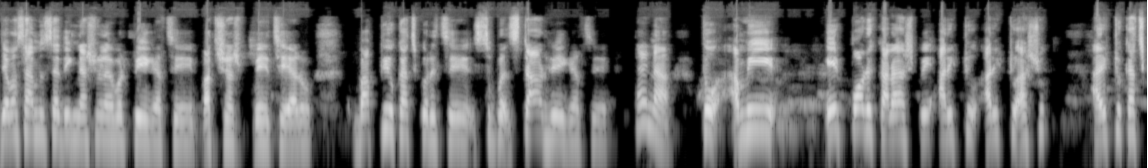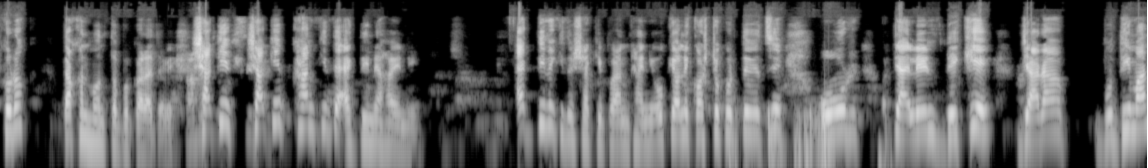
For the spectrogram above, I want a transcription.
যেমন সাইমন সাদিক ন্যাশনাল অ্যাওয়ার্ড পেয়ে গেছে বাদশাহ পেয়েছে আরও বাপ্পিও কাজ করেছে সুপার স্টার হয়ে গেছে তাই না? তো আমি এরপরে কারা আসবে আরেকটু আরেকটু আসুক আরেকটু কাজ করুক তখন মন্তব্য করা যাবে। সাকিব সাকিব খান কিন্তু একদিনে হয়নি। একদিনে কিন্তু সাকিব খান খায়নি। ওকে অনেক কষ্ট করতে হয়েছে। ওর ট্যালেন্ট দেখে যারা বুদ্ধিমান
